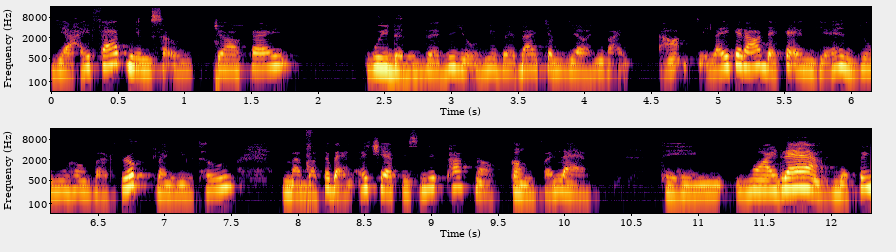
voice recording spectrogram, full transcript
giải pháp nhân sự cho cái quy định về ví dụ như về 300 giờ như vậy đó chị lấy cái đó để các em dễ hình dung hơn và rất là nhiều thứ mà mà các bạn HR Business Partner cần phải làm. Thì hiện ngoài ra một cái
